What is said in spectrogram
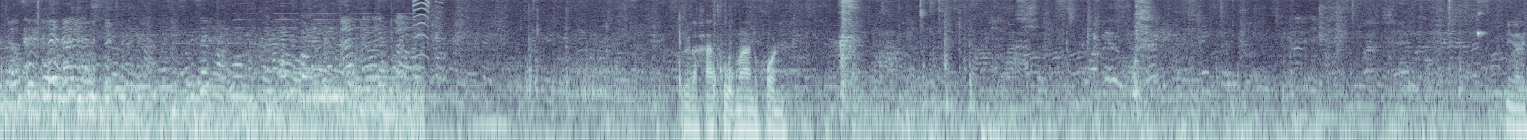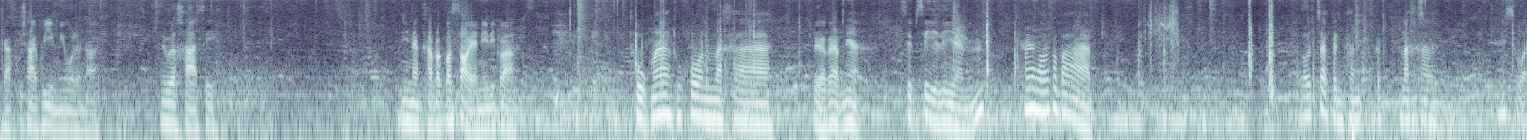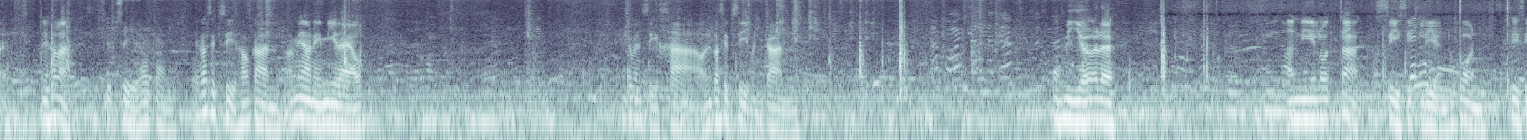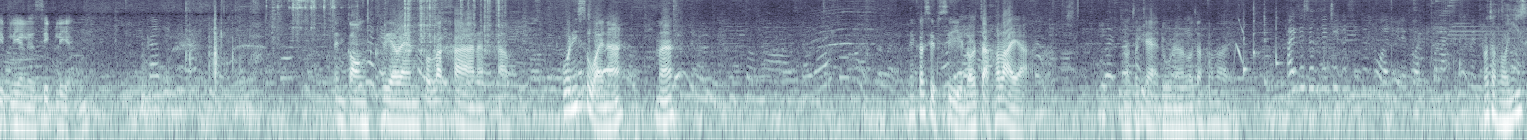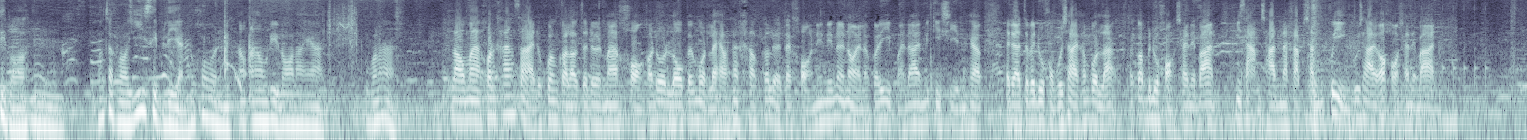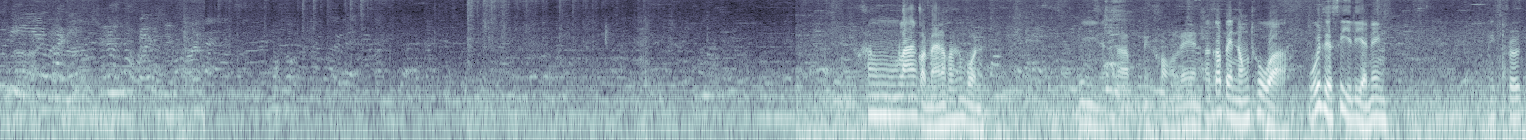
ราคาถูกมากทุกคน นี่นาฬิกาผู้ชายผู้หญิงมีหมดเลยนะดูราคาสิ นี่นะครับ แล้วก็สอยอันนี้ดีกว่า ถูกมากทุกคนราคา เหลือแบบเนี้ย14เหรียญ500กว่าบาทลดจากเป็นพันราคา ไม่สวย นี่เท่าไหร่สิบสี่เท่ากันนี่ก็14เท่ากันเอาไม่เอานี่มีแล้ว นี่ก็เป็นสีขาว นี่ก็14เหมือนกัน โอ้มีเยอะเลย อันนี้ลดจาก40เหรียญทุกคน40เหรียญหรือ10เหรียญ เป็นกองเคลียร์แรนลดราคานะครับอุ้ยนี่สวยนะมะ นี่ก็ 14ลดจากเท่าไหร่อะ เราจะแกะดูนะลดจากเท่าไหร่ Ay, que se viene chico, se te tuvo el directo con la sirve. ลดจาก 120เหรออืมลดจาก 120 เหรียญทุกคน เอาเอาดิรออะไรอะถูกปะล่ะเรามาค่อนข้างสายทุกคนก่อนเราจะเดินมาของเขาโดนลบไปหมดแล้วนะครับ ก็เหลือแต่ของนิดๆหน่อยๆเราก็ได้หยิบมาได้ไม่กี่ชิ้นครับแต่เดี๋ยวเราจะไปดูของผู้ชายข้างบนละแล้วก็ไปดูของใช้ในบ้านมี 3 ชั้นนะครับชั้นผู้หญิงผู้ชายก็ของใช้ในบ้านางล่างก่อนไหมแล้วค่อยข้างบน นี่นะครับเป็นของเล่น แล้วก็เป็นน้องถั่วอุ้ยเหลือสี่เหรียญเองมิกฟรุต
